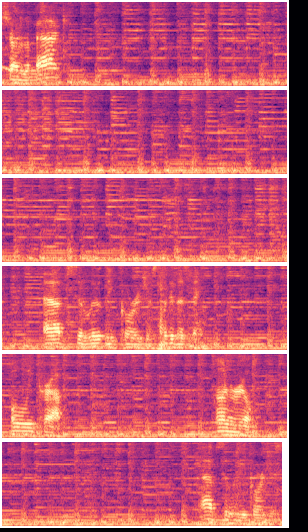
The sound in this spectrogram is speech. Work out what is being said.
Shot of the back. Absolutely gorgeous. Look at this thing. Holy crap. Unreal. absolutely gorgeous.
